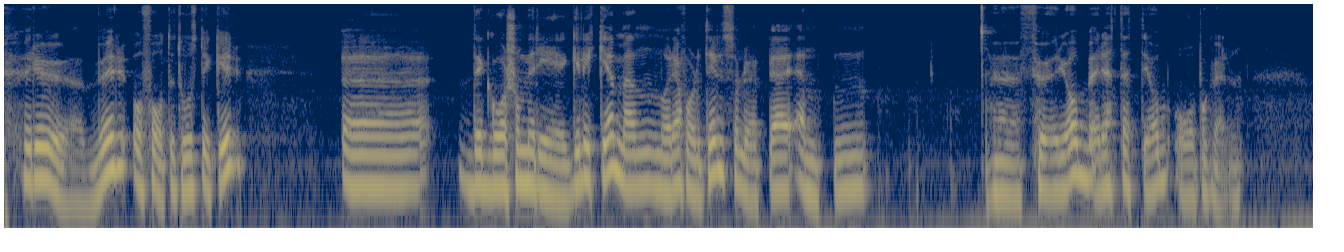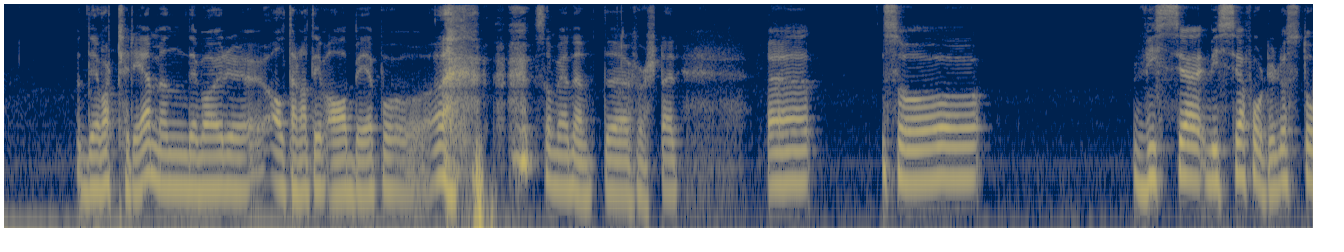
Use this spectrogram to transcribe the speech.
prøver å få til to stykker. Eh, det går som regel ikke, men når jeg får det til, så løper jeg enten eh, før jobb, rett etter jobb og på kvelden. Det var tre, men det var alternativ A og B på Som jeg nevnte først der. Så hvis jeg, hvis jeg, får til å stå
